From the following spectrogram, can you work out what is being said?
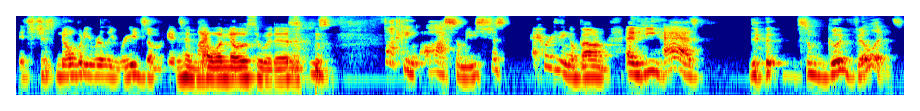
It's just nobody really reads him. It's And no one knows who it is. He's fucking awesome. He's just everything about him, and he has some good villains.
